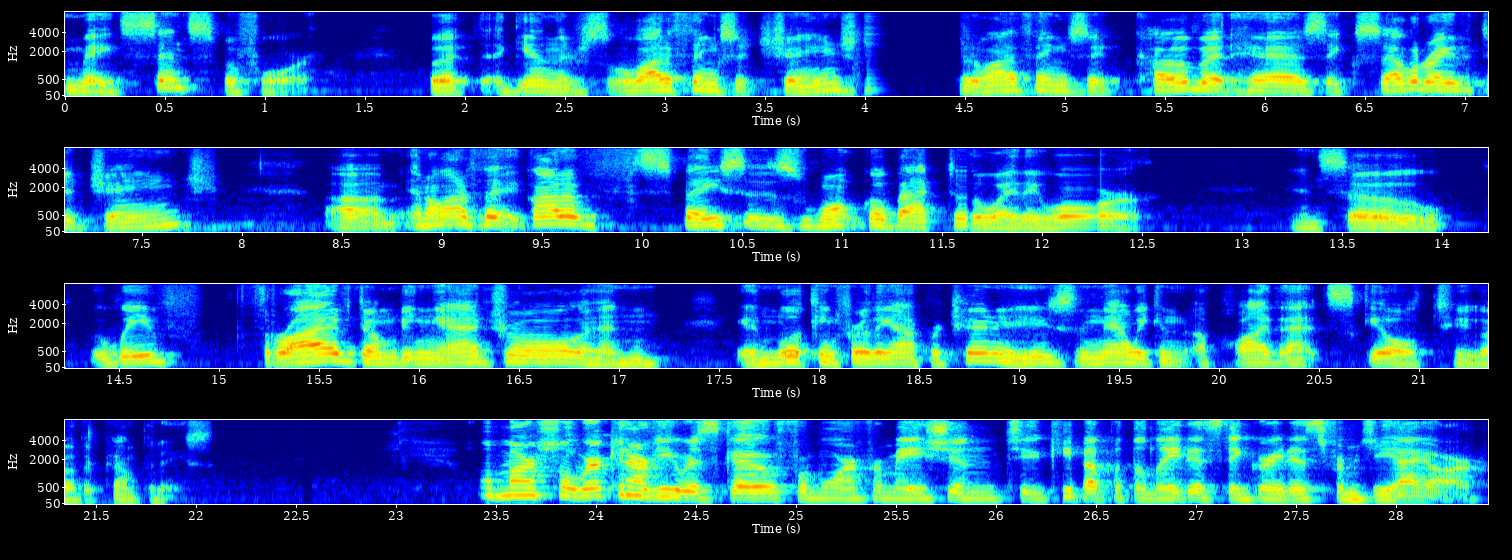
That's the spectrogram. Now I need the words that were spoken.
made sense before. But again, there's a lot of things that changed, a lot of things that COVID has accelerated to change. Um, and a lot of a lot of spaces won't go back to the way they were. And so we've thrived on being agile and in looking for the opportunities, and now we can apply that skill to other companies. Well, Marshall, where can our viewers go for more information to keep up with the latest and greatest from GIR?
